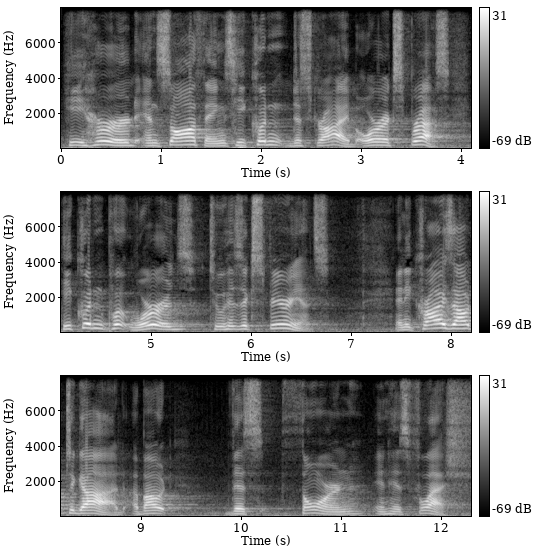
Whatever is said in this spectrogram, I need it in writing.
He heard and saw things he couldn't describe or express. He couldn't put words to his experience. And he cries out to God about this thorn in his flesh.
